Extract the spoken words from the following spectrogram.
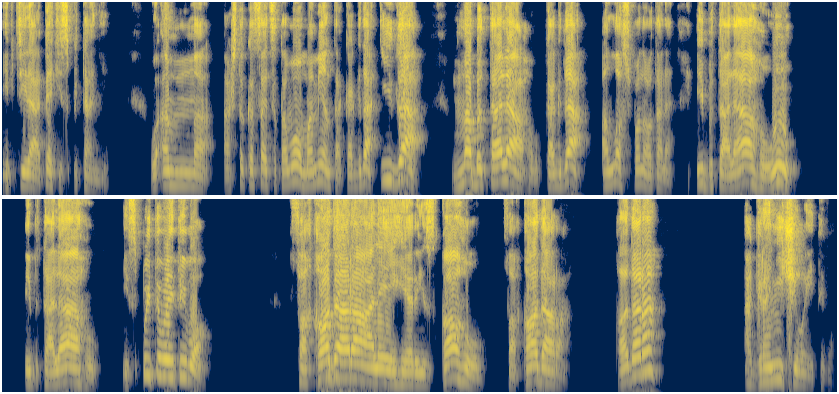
Иптиля опять испытание. Уамма. А что касается того момента, когда ида мабталяху, когда Аллах Субхану Тааля ибталяху, ибталяху, испытывает его. Факадара алейхи ризкаху. Факадара. Кадара ограничивает его.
